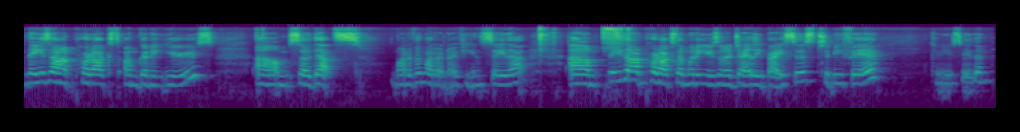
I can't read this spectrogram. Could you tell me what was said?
these aren't products I'm going to use. Um, so that's one of them. I don't know if you can see that. Um, these aren't products I'm going to use on a daily basis, to be fair. Can you see them?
